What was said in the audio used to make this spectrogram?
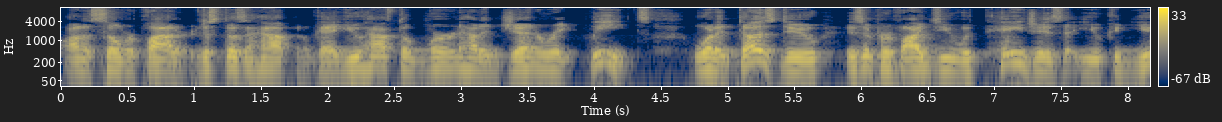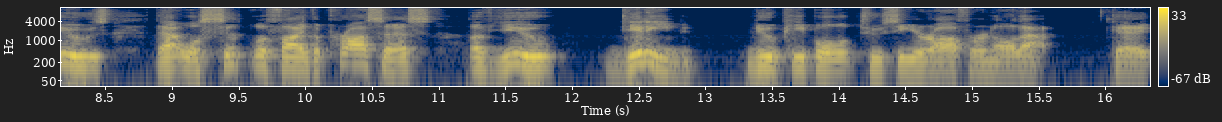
on a silver platter. It just doesn't happen. Okay. You have to learn how to generate leads. What it does do is it provides you with pages that you can use that will simplify the process of you getting new people to see your offer and all that. Okay.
